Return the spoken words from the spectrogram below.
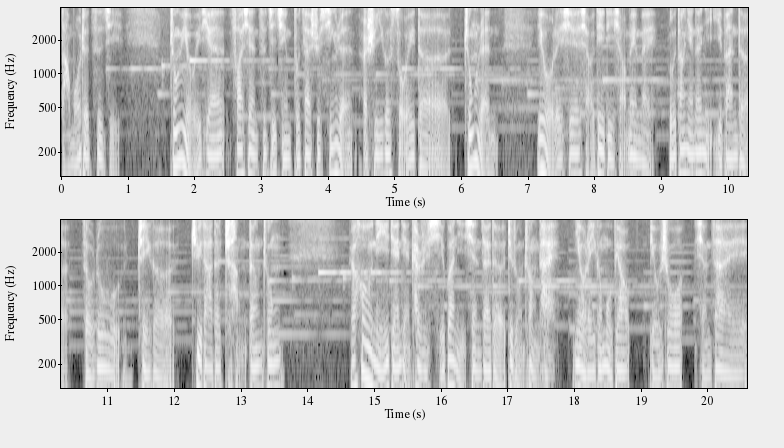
打磨着自己，终于有一天发现自己已经不再是新人，而是一个所谓的中人，又有了一些小弟弟小妹妹，如当年的你一般的走入这个巨大的场当中，然后你一点点开始习惯你现在的这种状态，你有了一个目标，比如说想在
